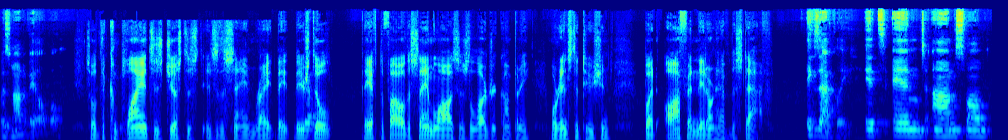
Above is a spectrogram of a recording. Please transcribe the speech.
was not available. So the compliance is just as is the same, right? They they're yep. still they have to follow the same laws as a larger company or institution, but often they don't have the staff. Exactly. It's and um, small,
